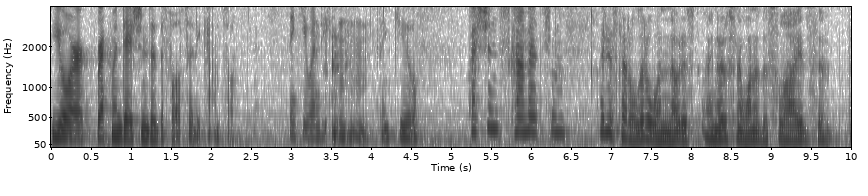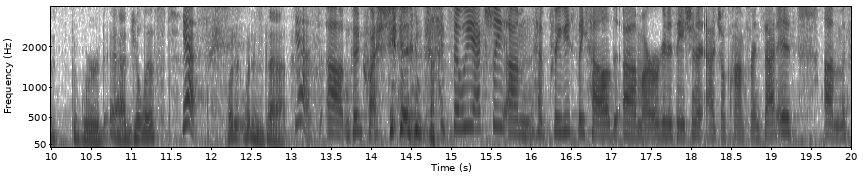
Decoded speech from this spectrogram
your recommendation to the full city council. Thank you, Wendy. Thank you. Questions, comments from, I just had a little one noticed, I noticed on one of the slides the, the, the word agilist. Yes. What, what is that? Yes, um, good question. so we actually um, have previously held um, our organization at Agile Conference. That is, um, it's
